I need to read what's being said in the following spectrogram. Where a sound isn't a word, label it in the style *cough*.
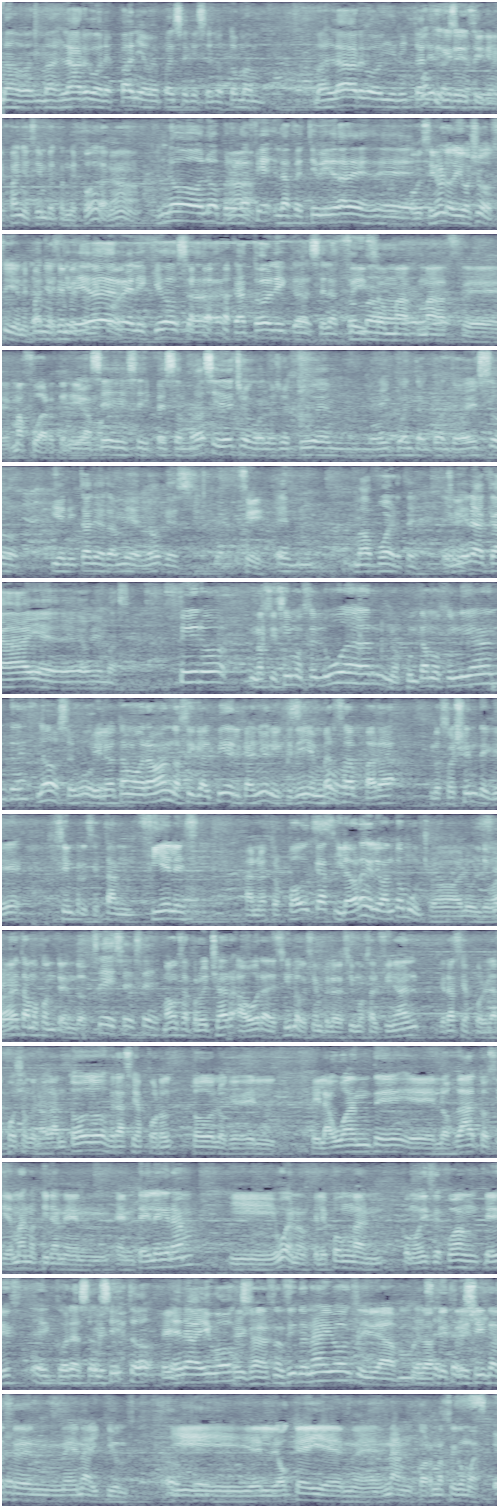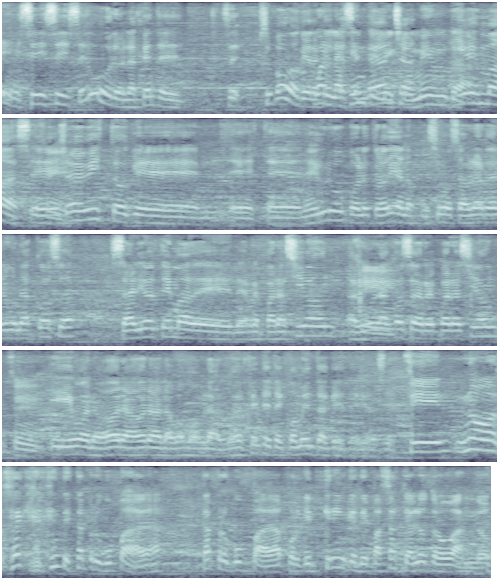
más, más largo, en España me parece que se lo toman más largo y en Italia. ¿Vos qué quiere decir? ¿Que en España siempre están de joda? No, no, no pero ah. las festividades de. Porque si no lo digo yo, sí, en España siempre están de joda. religiosas, *laughs* católicas, se las toman. Sí, son más, más, eh, más fuertes, digamos. Sí, sí, pesan más y de hecho cuando yo estuve me di cuenta en cuanto a eso y en Italia también, ¿no? Que es, sí. es más fuerte. Y bien acá hay eh, más pero nos hicimos el lugar, nos juntamos un día antes. No, seguro. Y lo estamos grabando, así que al pie del cañón ingeniería inversa para los oyentes que siempre se están fieles a nuestros podcasts y la verdad que levantó mucho el último, estamos contentos. Sí, sí, sí. Vamos a aprovechar ahora a decir lo que siempre lo decimos al final, gracias por el apoyo que nos dan todos, gracias por todo lo que el el aguante, eh, los datos y demás nos tiran en, Telegram. Y bueno, que le pongan, como dice Juan, que es. El corazoncito *laughs* en iVoox. El corazoncito en iVoox y las, estrellitas, en, iTunes. Y el ok en, en, Anchor, no sé cómo es. Sí, sí, sí, seguro. La gente supongo que la, gente, la gente comenta. Y es más, eh, yo he visto que este, en el grupo el otro día nos pusimos a hablar de algunas cosas, salió el tema de, reparación, alguna cosa de reparación, y bueno, ahora, ahora la vamos a hablar. La gente te comenta que te digo así. Sí, no, sabes que la gente está preocupada, está preocupada porque creen que te pasaste al otro bando.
